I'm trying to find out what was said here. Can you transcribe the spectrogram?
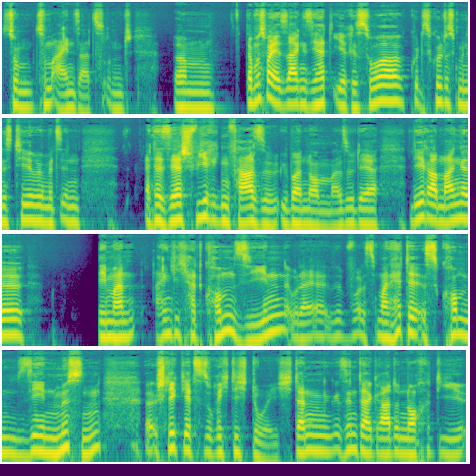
zum, zum Einsatz. Und ähm, da muss man ja sagen, sie hat ihr Ressort, das Kultusministerium, jetzt in einer sehr schwierigen Phase übernommen. Also der Lehrermangel den man eigentlich hat kommen sehen oder äh, man hätte es kommen sehen müssen, äh, schlägt jetzt so richtig durch. Dann sind da gerade noch die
